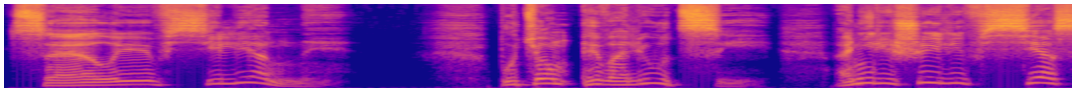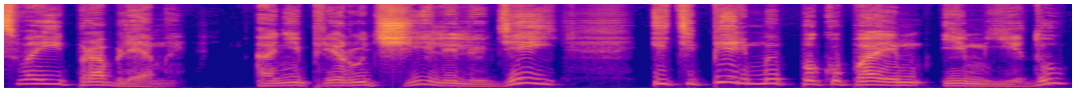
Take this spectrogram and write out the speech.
Целые вселенные. Путем эволюции они решили все свои проблемы. Они приручили людей, и теперь мы покупаем им еду,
